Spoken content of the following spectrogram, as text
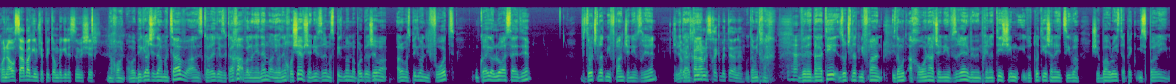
או נאור סבגים שפתאום בגיל 26. נכון, אבל בגלל שזה המצב, אז כרגע זה ככה, אבל אני עדיין, אני עדיין חושב שניב זרים מספיק זמן בהפועל באר שבע, היה לו מספיק זמן לפרוץ, הוא כרגע לא עשה את זה, וזאת שנת מבחן של ניב זריאן, תמיד שלדעתי, חלם לשחק בטרנר. הוא תמיד חלם, ולדעתי זאת שנת מבחן, הזדמנות אחרונה של ניב זריאן, ומבחינתי שאם זאת לא תהיה שנה יציבה, שבה הוא לא יסתפק מספרים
